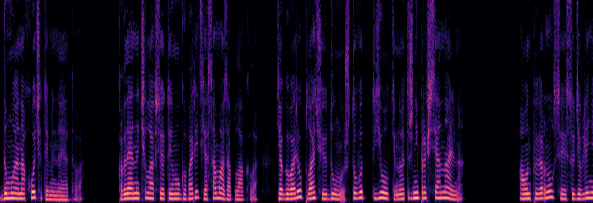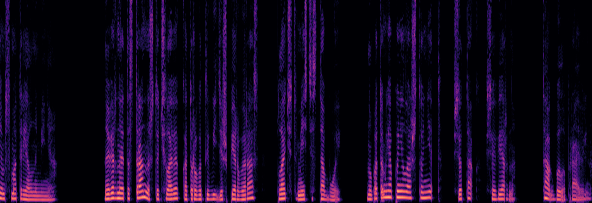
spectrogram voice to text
Думаю, она хочет именно этого. Когда я начала все это ему говорить, я сама заплакала — я говорю, плачу и думаю, что вот елки, но это же не профессионально. А он повернулся и с удивлением смотрел на меня. Наверное, это странно, что человек, которого ты видишь первый раз, плачет вместе с тобой. Но потом я поняла, что нет, все так, все верно. Так было правильно.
